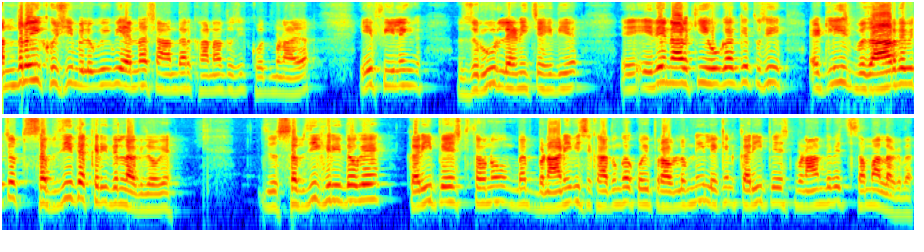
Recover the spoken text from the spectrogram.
ਅੰਦਰੋਂ ਹੀ ਖੁਸ਼ੀ ਮਿਲੂਗੀ ਵੀ ਇੰਨਾ ਸ਼ਾਨਦਾਰ ਖਾਣਾ ਤੁਸੀਂ ਖੁਦ ਬਣਾਇਆ। ਇਹ ਫੀਲਿੰਗ ਜ਼ਰੂਰ ਲੈਣੀ ਚਾਹੀਦੀ ਹੈ। ਇਹ- ਇਹਦੇ ਨਾਲ ਕੀ ਹੋਊਗਾ ਕਿ ਤੁਸੀਂ ਐਟਲੀਸਟ ਬਾਜ਼ਾਰ ਦੇ ਵਿੱਚੋਂ ਸਬਜ਼ੀ ਤਾਂ ਖਰੀਦਣ ਲੱਗ ਜਾਓਗੇ। ਜੋ ਸਬਜ਼ੀ ਖਰੀਦੋਗੇ ਕਰੀ ਪੇਸਟ ਤੁਹਾਨੂੰ ਮੈਂ ਬਣਾਣੀ ਵੀ ਸਿਖਾ ਦੂੰਗਾ, ਕੋਈ ਪ੍ਰੋਬਲਮ ਨਹੀਂ, ਲੇਕਿਨ ਕਰੀ ਪੇਸਟ ਬਣਾਉਣ ਦੇ ਵਿੱਚ ਸਮਾਂ ਲੱਗਦਾ।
